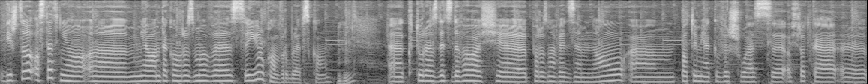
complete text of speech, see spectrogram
Wiesz co, ostatnio e, miałam taką rozmowę z Julką Wróblewską. Mhm. E, która zdecydowała się porozmawiać ze mną po tym, jak wyszła z ośrodka, e,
